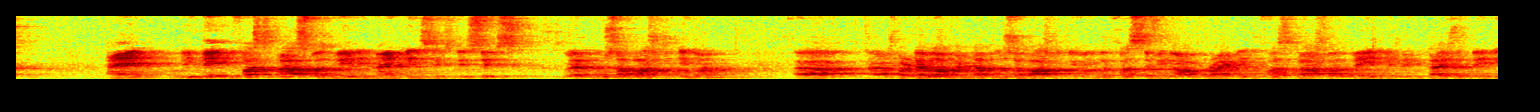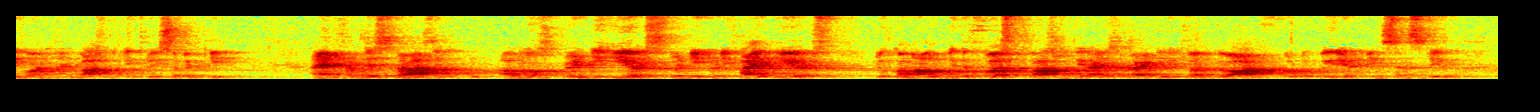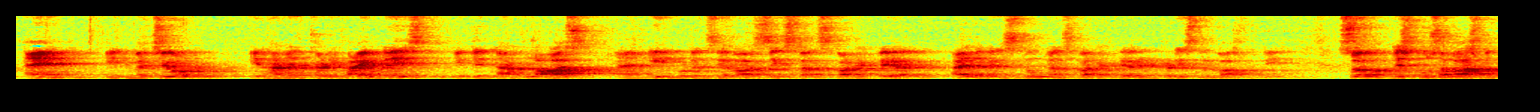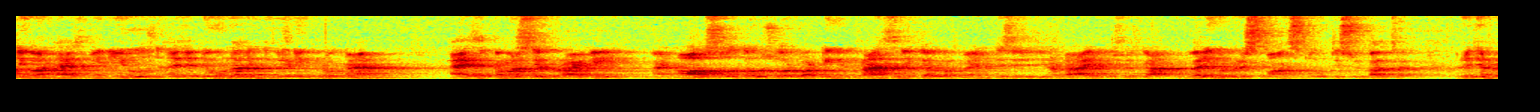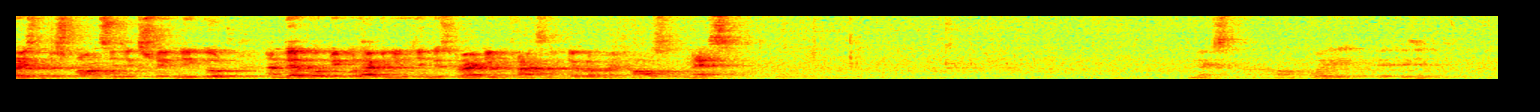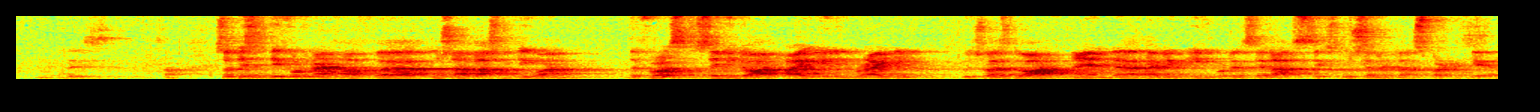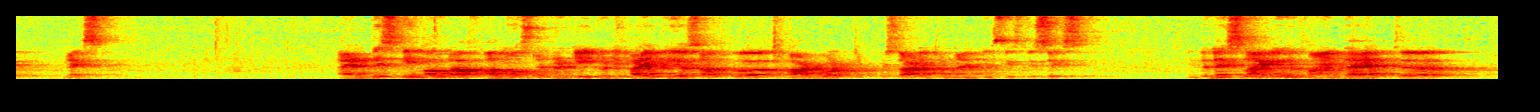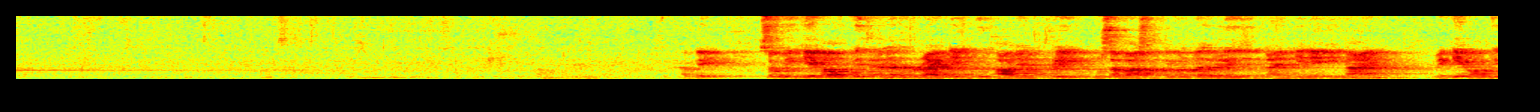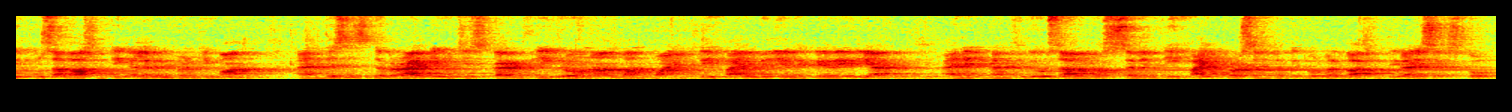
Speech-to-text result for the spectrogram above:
And we made, first class was made in 1966, where Pusa Basmati 1, uh, uh, for development of Pusa Basmati 1, the first semi-dwarf variety, the first class was made Taishan 81 and Basmati 370. And from this cross, it took almost 20 years, 20, 25 years to come out with the first basmati rice variety which was dwarf, photoperiod insensitive and it matured in 135 days, it did not lodge and yield potential was 6 tons per hectare as against 2 tons per hectare in traditional basmati. So this Pusa Basmati 1 has been used as a donor in the breeding program as a commercial variety and also those who are working in transgenic development, this is a genotype which has got very good response to tissue culture regeneration response is extremely good and therefore people have been using this variety in transgenic development also. Next. Next. This. So this is the photograph of uh, Pusa Basmati 1, the first semi-dwarf high-yielding variety which was dwarf and uh, having yield potential of 6 to 7 tons per hectare. Next. And this came out of almost 20, 25 years of uh, hard work, starting from 1966. In the next slide, you will find that uh, Okay, so we came out with another variety in 2003. Pusa Basmati 1 was released in 1989. We came out with Pusa Basmati 1121 and this is the variety which is currently grown on 1.35 million hectare area and it contributes almost 75% of the total basmati rice export.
